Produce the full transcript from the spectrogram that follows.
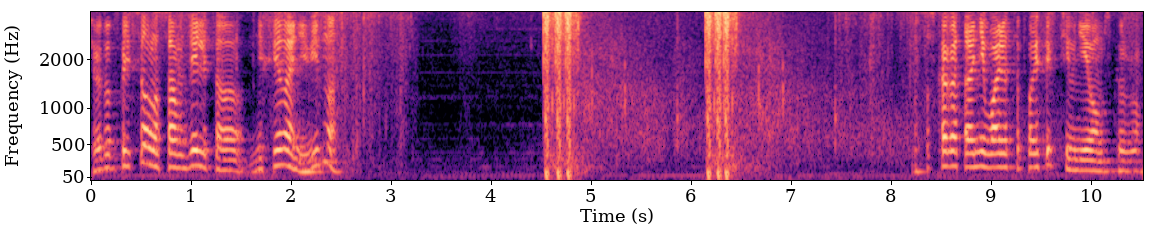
этот прицел на самом деле-то ни хрена не видно. Со скара-то они валятся поэффективнее, я вам скажу.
